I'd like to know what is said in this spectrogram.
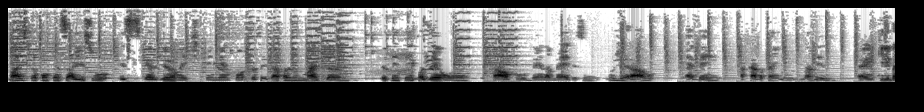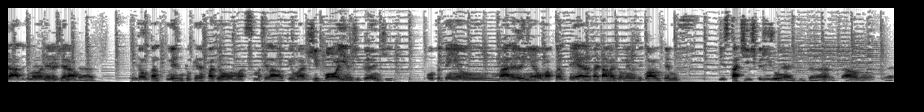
Mas para compensar isso, esses que geralmente têm menos bônus para acertar, fazendo mais dano. Eu tentei fazer um cálculo bem na média, assim, no geral, é bem. acaba caindo na mesma. É equilibrado de uma maneira geral. Então, tanto, mesmo que eu queira fazer uma, uma, sei lá, eu tenho uma jiboia gigante, ou que eu tenha uma aranha ou uma pantera, vai dar mais ou menos igual em termos de estatísticas de jogo. É, de dano e tal, né?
